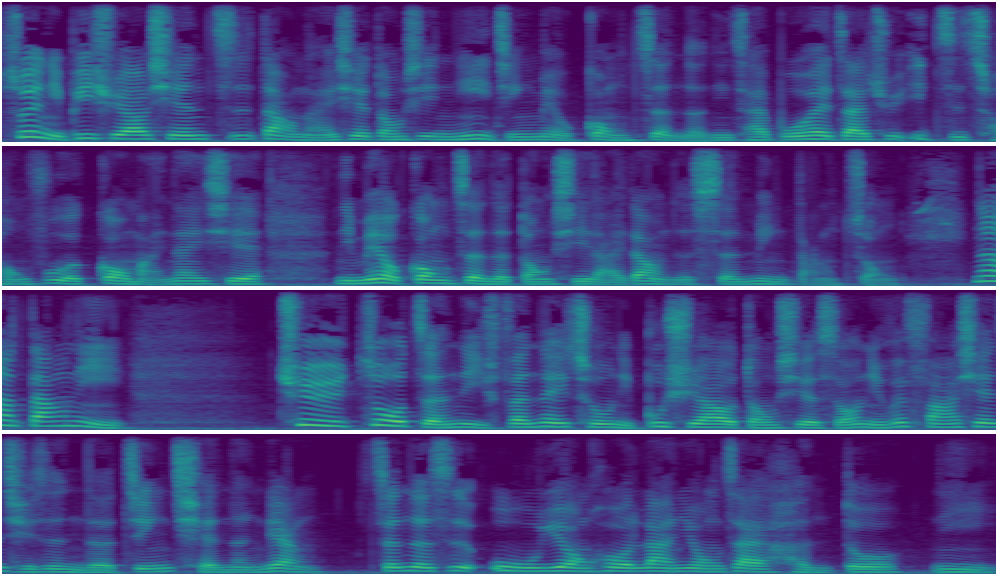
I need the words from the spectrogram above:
所以你必须要先知道哪一些东西你已经没有共振了，你才不会再去一直重复的购买那些你没有共振的东西来到你的生命当中。那当你去做整理、分类出你不需要的东西的时候，你会发现，其实你的金钱能量。真的是误用或滥用在很多你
